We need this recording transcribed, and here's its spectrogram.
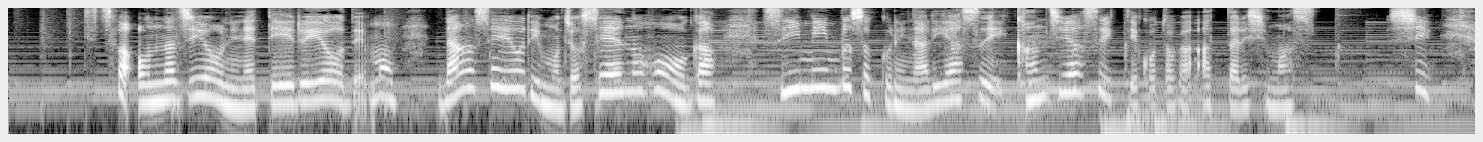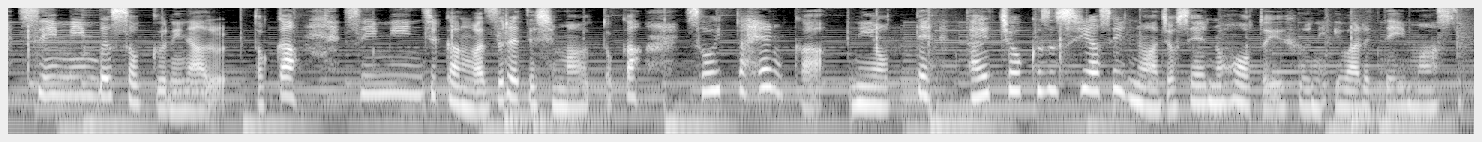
実は同じように寝ているようでも男性よりも女性の方が睡眠不足になりやすい感じやすいっていうことがあったりしますし睡眠不足になるとか睡眠時間がずれてしまうとかそういった変化によって体調を崩しやすいのは女性の方というふうに言われています。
